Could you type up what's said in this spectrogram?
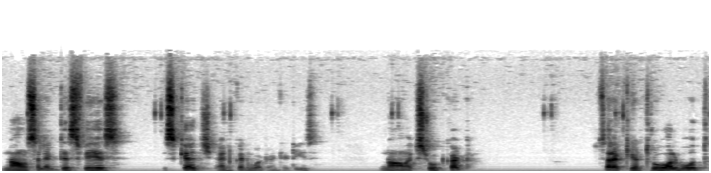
Now select this face sketch and convert entities. Now extrude cut. Select here through all both.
